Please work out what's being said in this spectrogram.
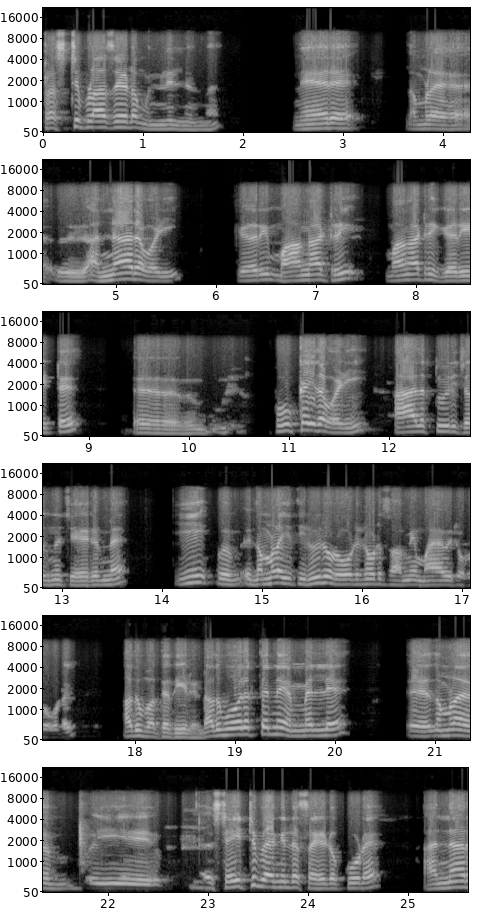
ട്രസ്റ്റ് പ്ലാസയുടെ മുന്നിൽ നിന്ന് നേരെ നമ്മളെ അന്നാര വഴി കയറി മാങ്ങാട്ടി മാങ്ങാട്ടി കയറിയിട്ട് പൂക്കൈത വഴി ആലത്തൂര് ചെന്ന് ചേരുന്ന ഈ നമ്മളെ ഈ തിരൂര് റോഡിനോട് സാമ്യമായ ഒരു റോഡ് അത് പദ്ധതിയിലുണ്ട്. അതുപോലെ തന്നെ എം എൽ എ നമ്മളെ ഈ സ്റ്റേറ്റ് ബാങ്കിന്റെ സൈഡിൽ കൂടെ അന്നാര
